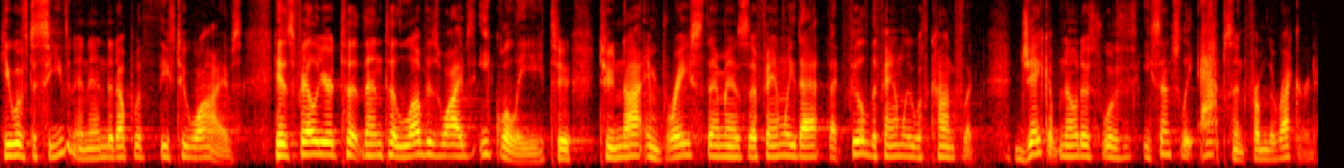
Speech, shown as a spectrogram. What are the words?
he was deceived and ended up with these two wives. His failure to then to love his wives equally, to, to not embrace them as a family that, that filled the family with conflict. Jacob noticed was essentially absent from the record.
